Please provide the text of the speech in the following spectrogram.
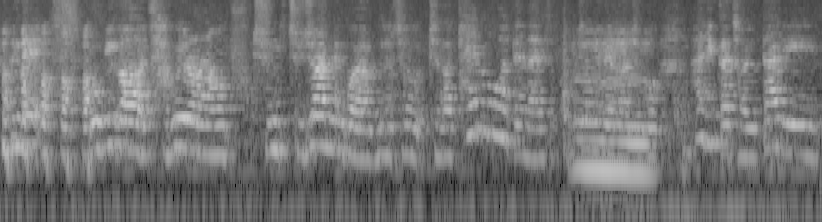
근데 여기가 자고 일어나면 푹 주, 주저앉는 거예요. 그래서 저, 제가 탈모가 되나 해서 걱정이 음. 돼가지고 하니까 저희 딸이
